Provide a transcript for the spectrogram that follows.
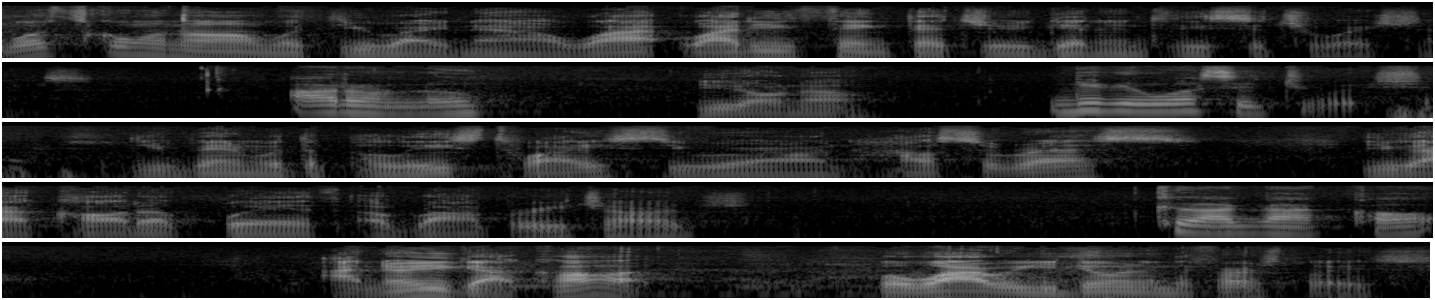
What's going on with you right now? Why, why do you think that you're getting into these situations? I don't know. You don't know? Get in what situation? You've been with the police twice. You were on house arrest. You got caught up with a robbery charge. Cause I got caught. I know you got caught, but why were you doing it in the first place?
